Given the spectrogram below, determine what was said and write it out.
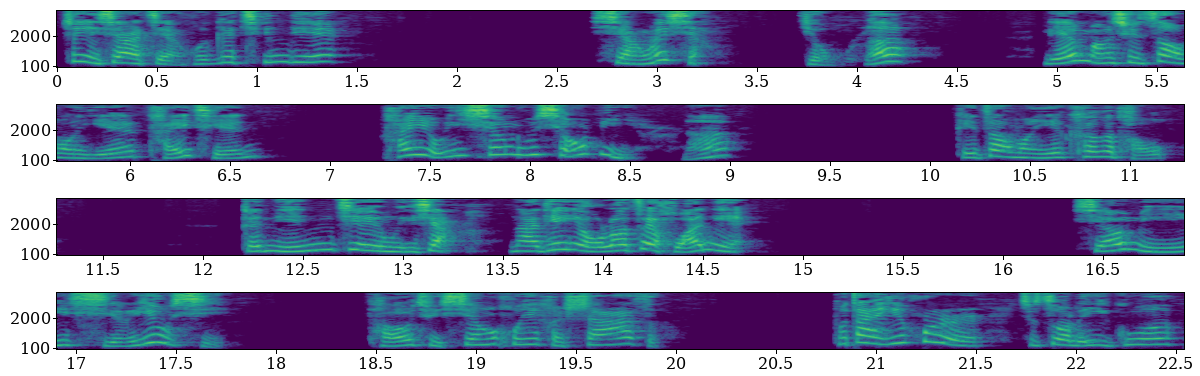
这下捡回个亲爹。想了想，有了，连忙去灶王爷台前，还有一香炉小米呢，给灶王爷磕个头，跟您借用一下，哪天有了再还你。小米洗了又洗，淘去香灰和沙子，不大一会儿就做了一锅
